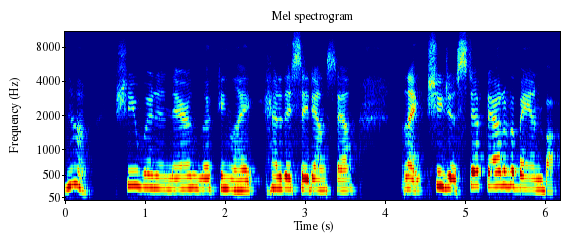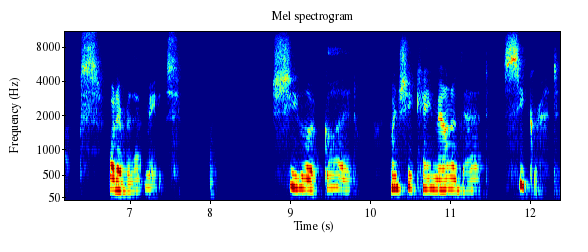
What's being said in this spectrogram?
No, she went in there looking like, how do they say down south? Like she just stepped out of a bandbox, whatever that means. She looked good when she came out of that secret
